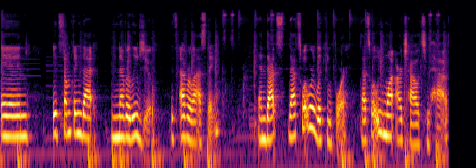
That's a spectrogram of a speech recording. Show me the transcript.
and it's something that never leaves you. It's everlasting. And that's that's what we're looking for. That's what we want our child to have.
